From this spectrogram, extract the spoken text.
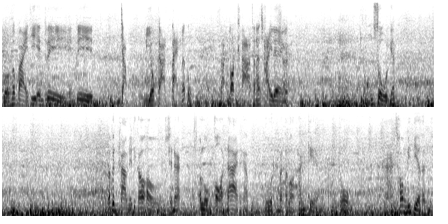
โยนเข้าไปที่เอนทรีเอนทรีจับมีโอกาสแต่งแล้วโอ้โห ลอดขาธนชัยเลยครับสองศูนย์ครับ แล้วเป็นคราวนี้ที่เขาเอาชนะเอาลงกรได้นะครับโดนกันมาตลอดทั้งเกมโจกหาช่องนิดเดียวครับหนี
